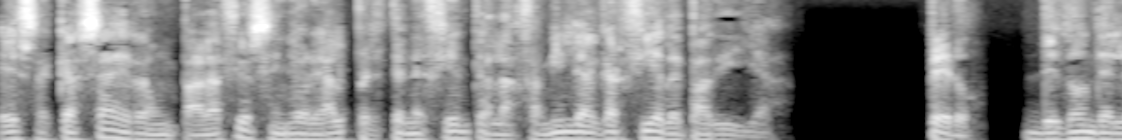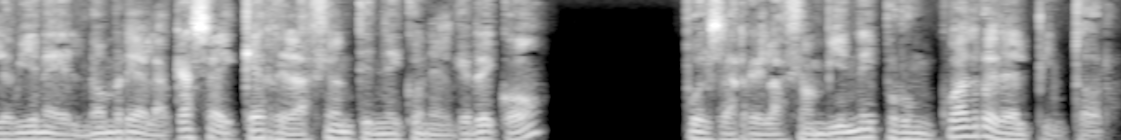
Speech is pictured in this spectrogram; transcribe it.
esa casa era un palacio señorial perteneciente a la familia García de Padilla. Pero, ¿de dónde le viene el nombre a la casa y qué relación tiene con el Greco? Pues la relación viene por un cuadro del pintor.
